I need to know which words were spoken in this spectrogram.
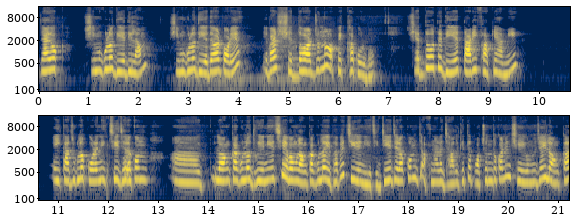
যাই হোক শিমগুলো দিয়ে দিলাম। শিমগুলো দিয়ে দেওয়ার পরে এবার সেদ্ধ হওয়ার জন্য অপেক্ষা করব। সেদ্ধ হতে দিয়ে তারই ফাঁকে আমি এই কাজগুলো করে নিচ্ছি। যেরকম লঙ্কাগুলো ধুয়ে নিয়েছি এবং লঙ্কাগুলো এভাবে চিড়ে নিয়েছি। যে যেরকম আপনারা ঝাল খেতে পছন্দ করেন, সেই অনুযায়ী লঙ্কা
